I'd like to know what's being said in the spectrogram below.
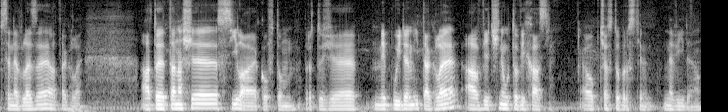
se nevleze a takhle. A to je ta naše síla jako v tom, protože my půjdeme i takhle a většinou to vychází. A občas to prostě nevíde. No.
